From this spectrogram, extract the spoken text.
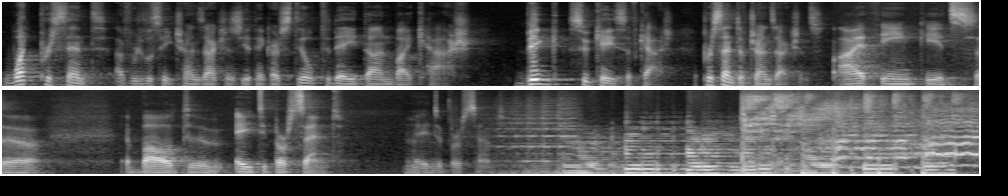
what percent of real estate transactions do you think are still today done by cash? Big suitcase of cash, percent of transactions. I think it's uh, about uh, 80%. 80%.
